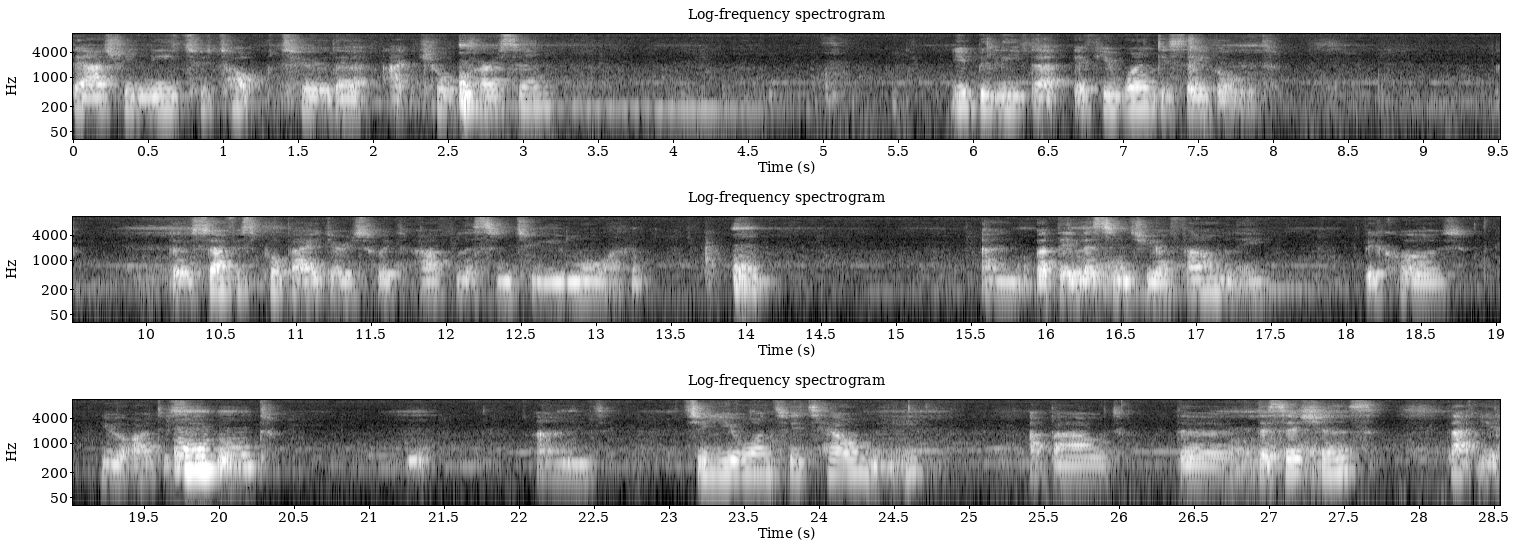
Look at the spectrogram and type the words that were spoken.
They actually need to talk to the actual person. You believe that if you weren't disabled, the service providers would have listened to you more. And but they listen to your family because you are disabled. And do you want to tell me about the decisions that you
